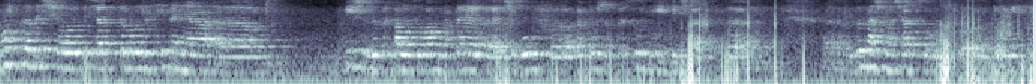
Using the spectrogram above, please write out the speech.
Можу сказати, що під час второго засідання е, більше зверталось увагу на те, е, чи був е, Картуша присутній під час е, е, зазначеного часу в тому місці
